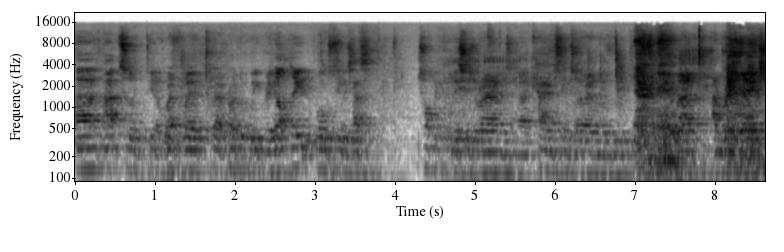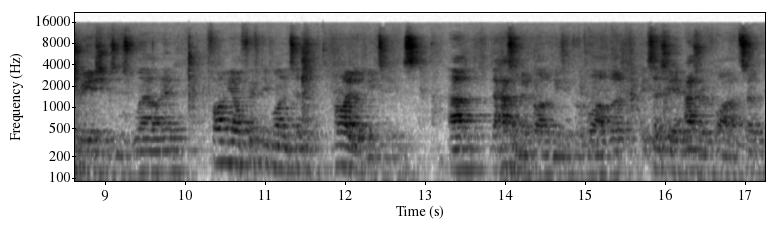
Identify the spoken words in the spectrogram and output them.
uh, at sort of, you know, where, where appropriate, we bring update reports to, which has topical issues around uh, counting, so around and regulatory issues as well. And then finally on 51, in terms of private meetings, um, there hasn't been a private meeting for a while, but it's essentially as required. So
